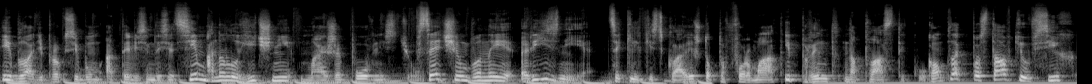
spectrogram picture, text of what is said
і Bloody Proxy Boom AT87 аналогічні майже повністю. Все, чим вони різні, це кількість клавіш, тобто формат і принт на пластику. Комплект поставки у всіх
